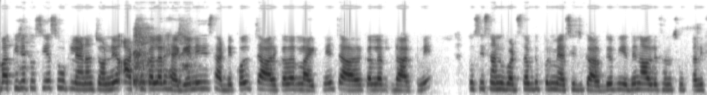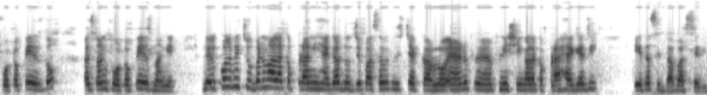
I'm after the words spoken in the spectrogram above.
ਬਾਕੀ ਜੇ ਤੁਸੀਂ ਇਹ ਸੂਟ ਲੈਣਾ ਚਾਹੁੰਦੇ ਹੋ 8 ਕਲਰ ਹੈਗੇ ਨੇ ਜੀ, ਸਾਡੇ ਕੋਲ 4 ਕਲਰ ਲਾਈਟ ਨੇ 4 ਕਲਰ ਡਾਰਕ ਨੇ। ਤੁਸੀਂ ਸਾਨੂੰ WhatsApp ਦੇ ਉੱਪਰ ਮੈਸੇਜ ਕਰ ਦਿਓ ਵੀ ਇਹਦੇ ਨਾਲ ਦੇ ਸਾਨੂੰ ਸੂਟਾਂ ਦੀ ਫੋਟੋ ਭੇਜ ਦਿਓ। ਅਸੀਂ ਤੁਹਾਨੂੰ ਫੋਟੋ ਭੇਜ ਦਾਂਗੇ। ਬਿਲਕੁਲ ਵੀ ਚੁਭਣ ਵਾਲਾ ਕੱਪੜਾ ਨਹੀਂ ਹੈਗਾ, ਦੂਜੇ ਪਾਸੇ ਵੀ ਤੁਸੀਂ ਚੈੱਕ ਕਰ ਲਓ ਐਂਡ ਫਿਨਿਸ਼ਿੰਗ ਵਾਲਾ ਕੱਪੜਾ ਹੈਗਾ ਜੀ। ਇਹ ਤਾਂ ਸਿੱਧਾ ਪਾਸੇ ਜੀ।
